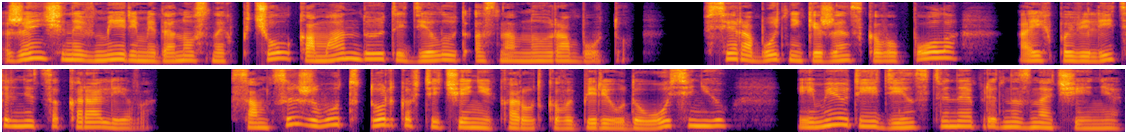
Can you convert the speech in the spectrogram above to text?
Женщины в мире медоносных пчел командуют и делают основную работу. Все работники женского пола, а их повелительница — королева. Самцы живут только в течение короткого периода осенью и имеют единственное предназначение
